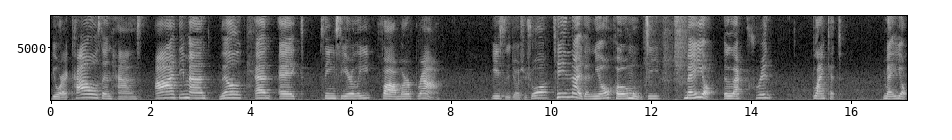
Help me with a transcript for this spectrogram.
Your cows and hens, I demand milk and eggs. Sincerely, Farmer Brown. 意思就是说，亲爱的牛和母鸡，没有 electric blanket，没有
